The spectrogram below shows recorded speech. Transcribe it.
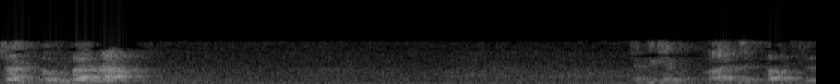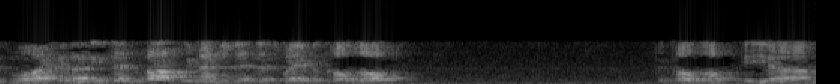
Just doesn't bend round. In the gimel, right? And it does. It's more like, then he says, but we mention it this way because of, because of the, um,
